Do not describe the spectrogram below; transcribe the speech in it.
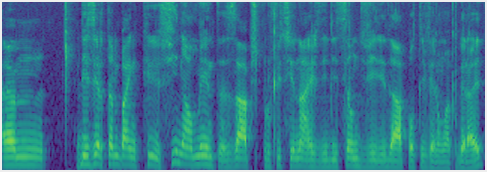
Um, dizer também que finalmente as apps profissionais de edição de vídeo da Apple tiveram um upgrade.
